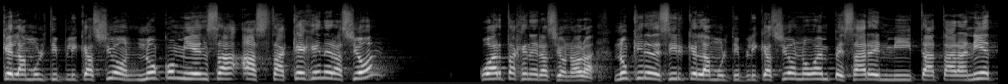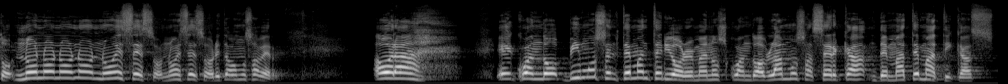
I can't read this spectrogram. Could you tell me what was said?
que la multiplicación no comienza hasta qué generación? Cuarta generación. Ahora, no quiere decir que la multiplicación no va a empezar en mi tataranieto. No, no, no, no, no es eso, no es eso. Ahorita vamos a ver. Ahora, eh, cuando vimos el tema anterior, hermanos, cuando hablamos acerca de matemáticas,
